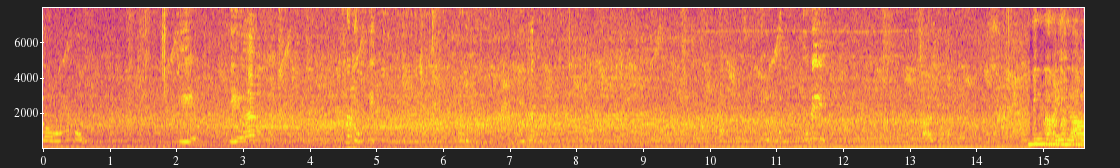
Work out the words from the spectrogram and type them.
vô nó ngủ. Về về nó đủ thịt nó. Đủ gì chắc nhưng mà bây giờ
